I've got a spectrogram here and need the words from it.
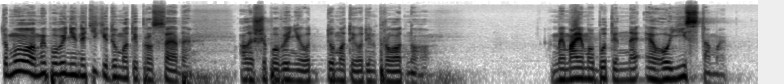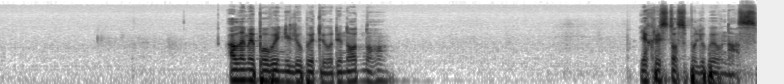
Тому ми повинні не тільки думати про себе, але ще повинні думати один про одного. Ми маємо бути не егоїстами, але ми повинні любити один одного як Христос полюбив нас.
